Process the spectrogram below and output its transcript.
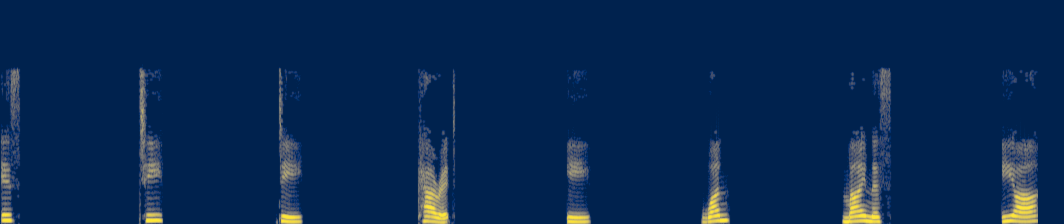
is T D caret E one minus ER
